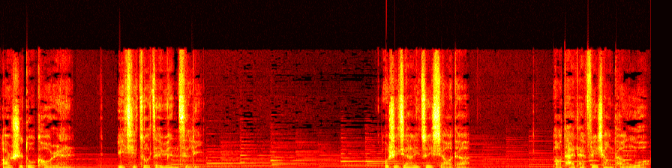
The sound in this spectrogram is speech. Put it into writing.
二十多口人一起坐在院子里。我是家里最小的，老太太非常疼我。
